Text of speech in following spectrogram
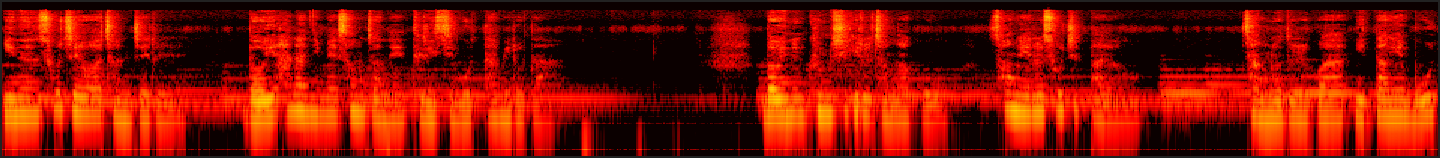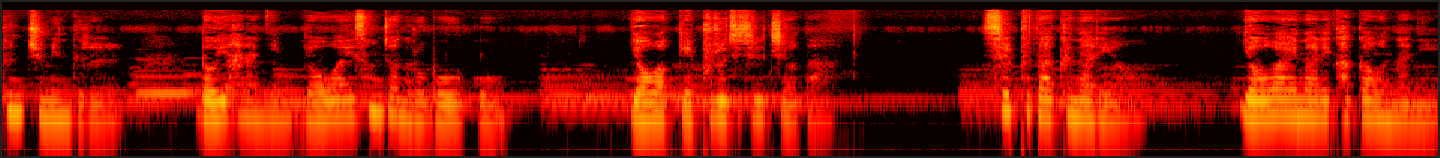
이는 소재와 전제를 너희 하나님의 성전에 드리지 못함이로다. 너희는 금식일을 정하고 성회를 소집하여 장로들과 이 땅의 모든 주민들을 너희 하나님 여호와의 성전으로 모으고 여호와께 부르짖을지어다 슬프다 그날이여. 여호와의 날이 가까웠나니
